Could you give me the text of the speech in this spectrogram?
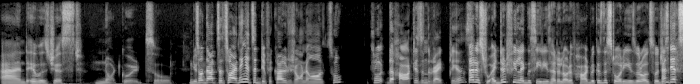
and it was just not good. So you So know that's so I think it's a difficult genre also. So the heart is in the right place. That is true. I did feel like the series had a lot of heart because the stories were also just because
